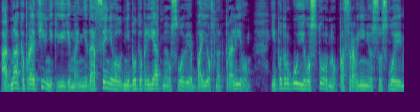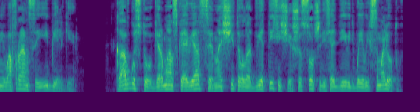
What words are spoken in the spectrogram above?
Однако противник, видимо, недооценивал неблагоприятные условия боев над проливом и по другую его сторону по сравнению с условиями во Франции и Бельгии. К августу германская авиация насчитывала 2669 боевых самолетов,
